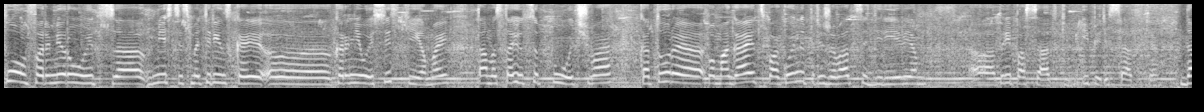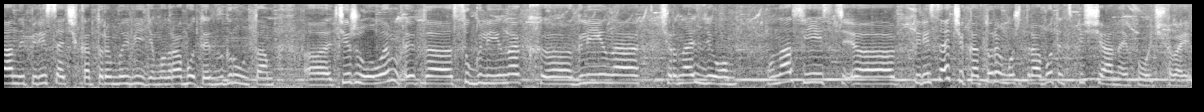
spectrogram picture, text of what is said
Ком формируется вместе с материнской э, корневой системой. Там остается почва, которая помогает спокойно переживаться деревьям при посадке и пересадке. Данный пересадчик, который мы видим, он работает с грунтом тяжелым. Это суглинок, Э, глина, чернозем. У нас есть э, пересадчик, который может работать с песчаной почвой.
